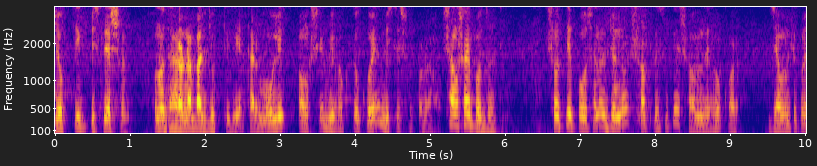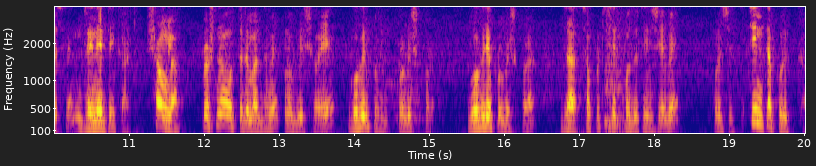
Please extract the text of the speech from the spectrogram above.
যৌক্তিক বিশ্লেষণ। কোনো ধারণা বা যুক্তিকে তার মৌলিক অংশে বিভক্ত করে বিশ্লেষণ করা হয়। সংশয় পদ্ধতি। সত্যি পৌঁছানোর জন্য সব কিছুকে সন্দেহ করা, যেমনটি করেছিলেন রেনে ডেকার্ট সংলাপ, প্রশ্ন উত্তরের মাধ্যমে কোনো বিষয়ে গভীর প্রবেশ করা, গভীরে প্রবেশ করা, যা সক্রেটিসের পদ্ধতি হিসেবে পরিচিত। চিন্তা পরীক্ষা,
